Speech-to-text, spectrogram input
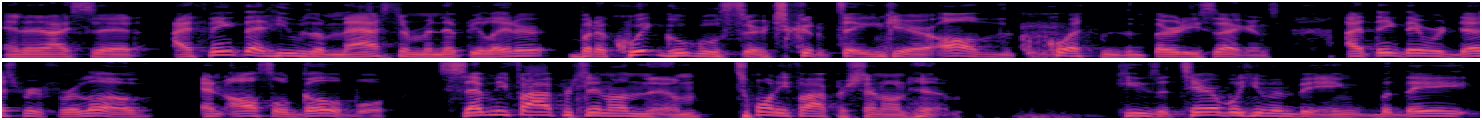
And then I said, I think that he was a master manipulator, but a quick Google search could have taken care of all the questions in 30 seconds. I think they were desperate for love and also gullible. 75% on them, 25% on him. He was a terrible human being, but they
